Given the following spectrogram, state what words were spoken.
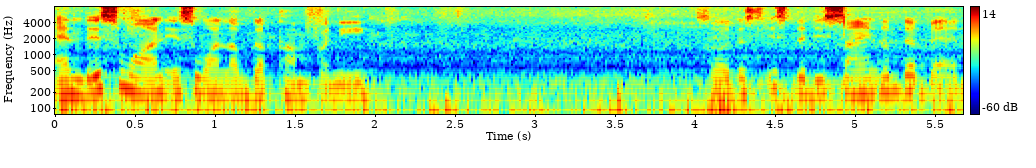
And this one is one of the company. So this is the design of the bed.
